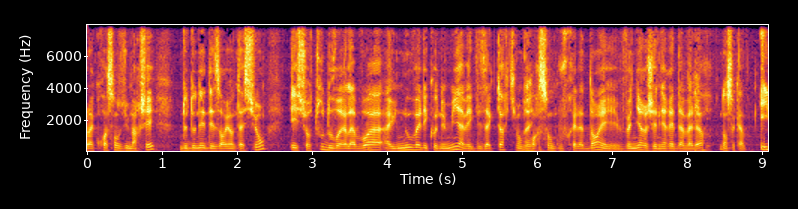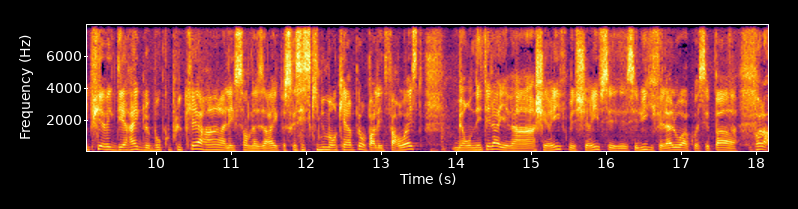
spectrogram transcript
la croissance du marché, de donner des orientations et surtout d'ouvrir la voie à une nouvelle économie avec des acteurs qui vont pouvoir s'engouffrer là-dedans et venir générer de la valeur dans ce cadre. Et puis avec des règles beaucoup plus claires, hein, Alexandre Lazarek, parce que c'est ce qui nous manquait un peu. On parlait de Far West, mais on était là. Il y avait un shérif, mais le shérif, c'est lui qui fait la loi, quoi. C'est pas. Voilà.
